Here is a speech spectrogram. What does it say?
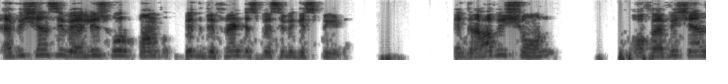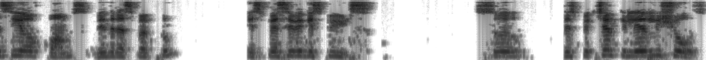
efficiency values for pump with different specific speed. A graph is shown of efficiency of pumps with respect to specific speeds. So this picture clearly shows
